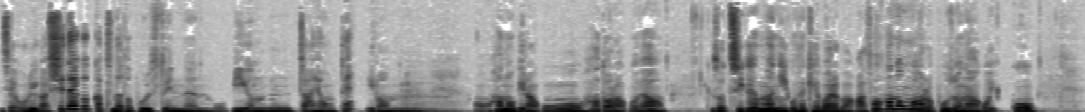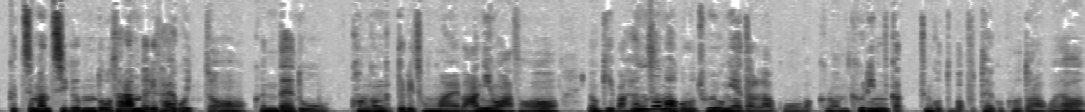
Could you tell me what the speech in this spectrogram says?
이제 우리가 시대극 같은 데서 볼 수 있는 뭐 미음자 형태 이런 어, 한옥이라고 하더라고요. 그래서 지금은 이곳의 개발을 막아서 한옥마을로 보존하고 있고 그치만 지금도 사람들이 살고 있죠. 근데도 관광객들이 정말 많이 와서 여기 막 현수막으로 조용히 해달라고 막 그런 그림 같은 것도 막 붙어있고 그러더라고요.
